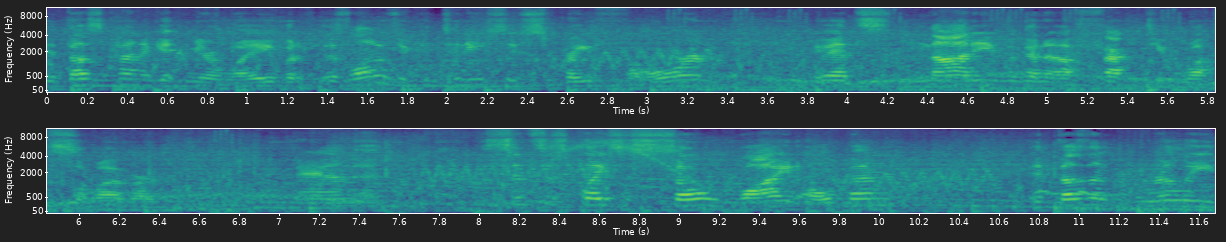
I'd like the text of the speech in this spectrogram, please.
it does kind of get in your way. But as long as you continuously spray forward, it's not even going to affect you whatsoever. And since this place is so wide open, it doesn't really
